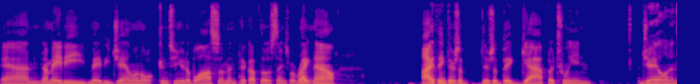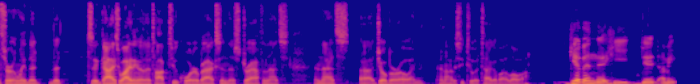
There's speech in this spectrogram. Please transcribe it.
And now maybe maybe Jalen will continue to blossom and pick up those things, but right now, I think there's a there's a big gap between Jalen and certainly the the, the guys who I think are the top two quarterbacks in this draft, and that's and that's uh, Joe Burrow and and obviously Tua Tagovailoa. Given that he did, I mean,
